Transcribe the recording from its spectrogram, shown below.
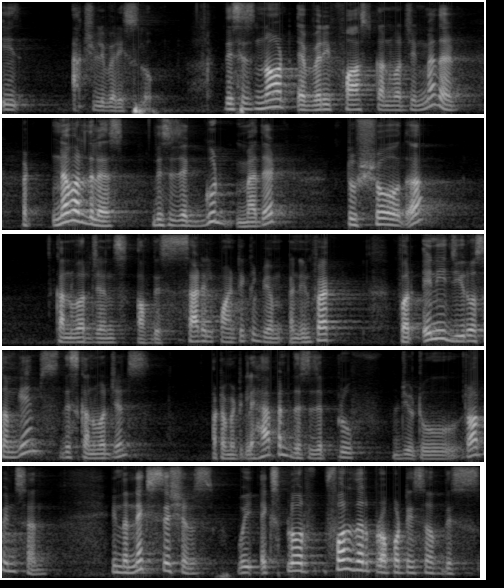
is actually very slow. This is not a very fast converging method, but nevertheless this is a good method to show the convergence of this saddle point equilibrium and in fact for any 0 sum games this convergence automatically happens this is a proof due to Robinson. In the next sessions we explore further properties of this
